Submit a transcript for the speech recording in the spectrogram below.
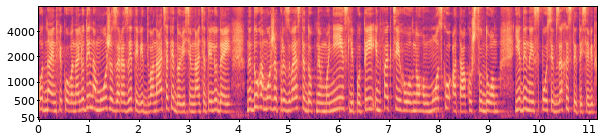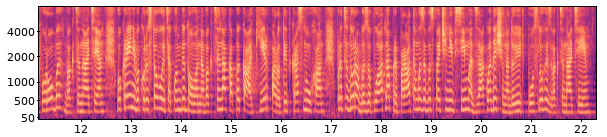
Одна інфікована людина може заразити від 12 до 18 людей. Недуга може призвести до пневмонії, сліпоти, інфекції головного мозку, а також судом. Єдиний спосіб захиститися від хвороби вакцинація. В Україні використовується комбінована вакцина КПК Кір, паротит, краснуха. Процедура безоплатна. Препаратами забезпечені всі медзаклади, що надають послуги з вакцинації.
